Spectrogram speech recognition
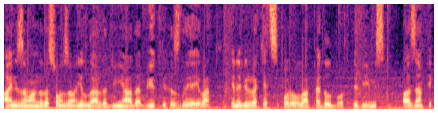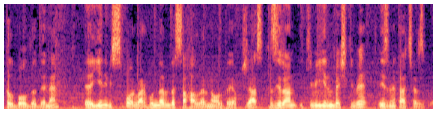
aynı zamanda da son yıllarda dünyada büyük bir hızla yayılan, yine bir raket sporu olan paddleboard dediğimiz, bazen pickleball da denen yeni bir spor var. Bunların da sahalarını orada yapacağız. Haziran 2025 gibi hizmete açarız burayı.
